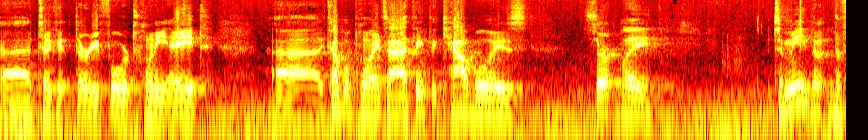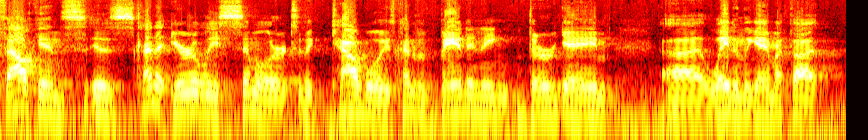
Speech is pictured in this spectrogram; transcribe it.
Uh, took it 34 28. Uh, a couple points. I think the Cowboys certainly, to me, the, the Falcons is kind of eerily similar to the Cowboys, kind of abandoning their game uh, late in the game. I thought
